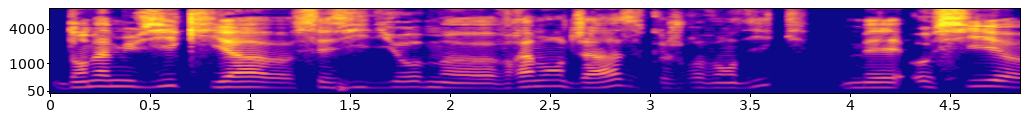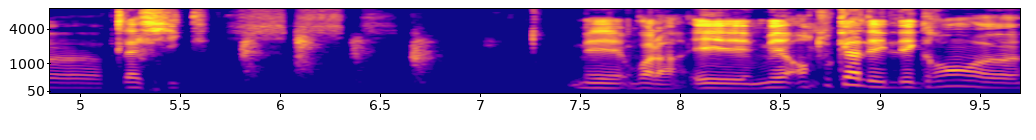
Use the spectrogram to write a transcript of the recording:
dans ma musique, il y a ces idiomes vraiment jazz que je revendique, mais aussi euh, classiques. Mais voilà. Et mais en tout cas, les, grands. Euh,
